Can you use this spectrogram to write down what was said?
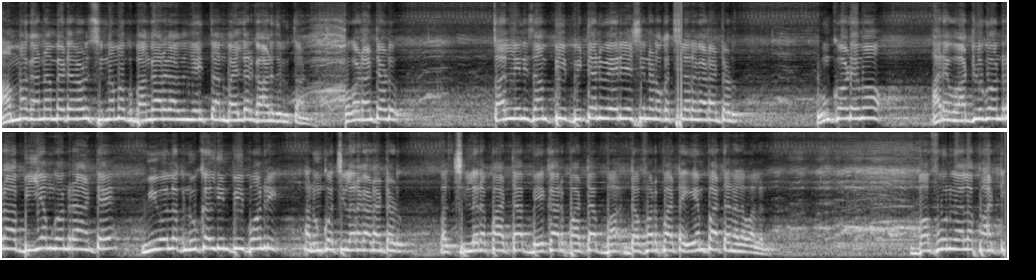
అమ్మకు అన్నం పెట్టినాడు చిన్నమ్మకు బంగారు గాజులు చేయిస్తాను బయలుదేరి గాడి తిరుగుతాను ఒకడు అంటాడు తల్లిని చంపి బిడ్డను వేరు చేసి నన్ను ఒక చిల్లరగాడు అంటాడు. ఇంకోడేమో అరే వడ్లు కొనరా బియ్యం కొనరా అంటే మీ వాళ్ళకి నూకలు దింపి పోన్రి అని ఇంకో చిల్లరగాడు అంటాడు. వాళ్ళు చిల్లర పాట బేకార్ పాట బ- డఫర్ పాట ఏం పాట అనాలి వాళ్ళని బఫూన్ గల పార్టీ.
